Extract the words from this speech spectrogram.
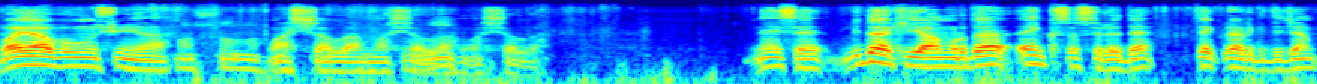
bayağı bulmuşsun ya. Maşallah. Maşallah maşallah maşallah. Neyse bir dahaki yağmurda en kısa sürede tekrar gideceğim.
